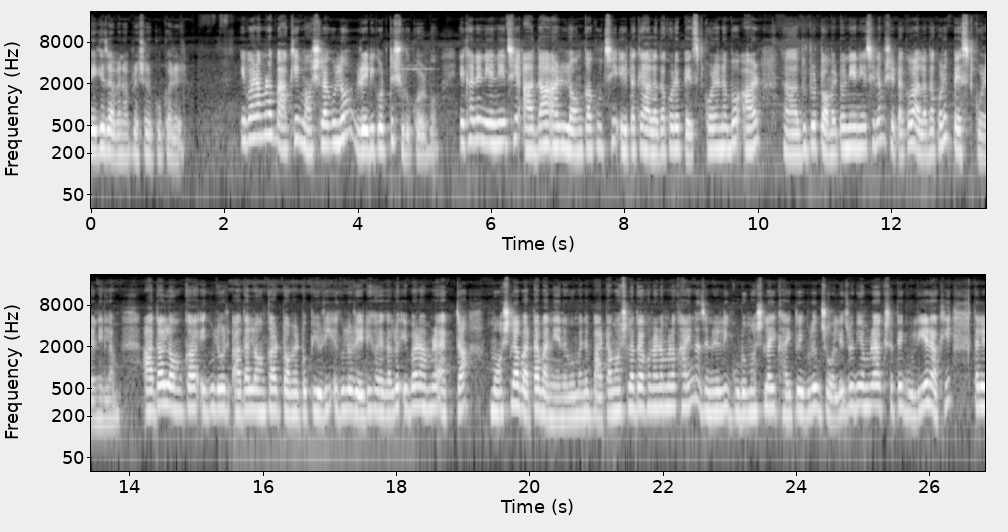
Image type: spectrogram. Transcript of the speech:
লেগে যাবে না প্রেশার কুকারের। এবার আমরা বাকি মশলাগুলো রেডি করতে শুরু করব। এখানে নিয়ে নিয়েছি আদা আর লঙ্কা কুচি, এটাকে আলাদা করে পেস্ট করে নেব। আর দুটো টমেটো নিয়ে নিয়েছিলাম, সেটাকেও আলাদা করে পেস্ট করে নিলাম। আদা লঙ্কা এগুলোর আদা লঙ্কা আর টমেটো পিউরি এগুলো রেডি হয়ে গেল। এবার আমরা একটা মশলা বাটা বানিয়ে নেব। মানে বাটা মশলা তো এখন আর আমরা খাই না জেনারেলি গুঁড়ো মশলাই খাই। তো এগুলো জলে যদি আমরা একসাথে গুলিয়ে রাখি, তাহলে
